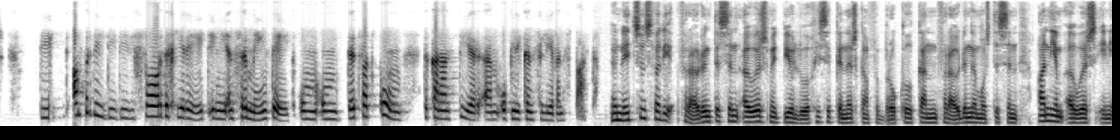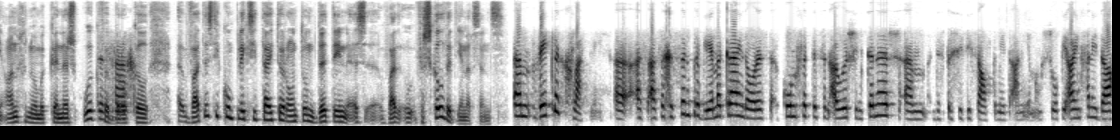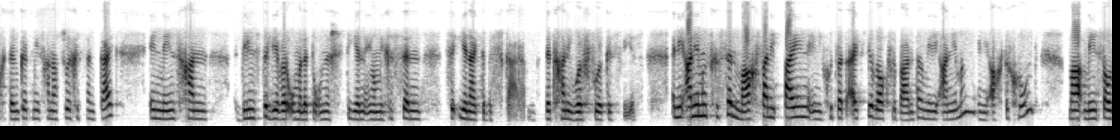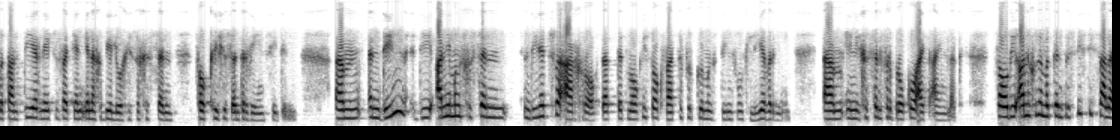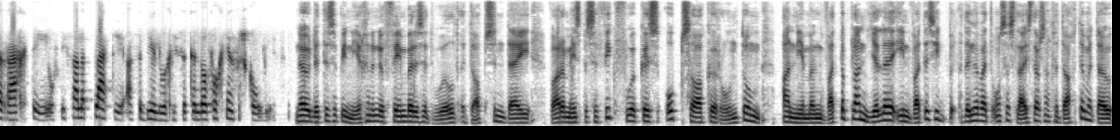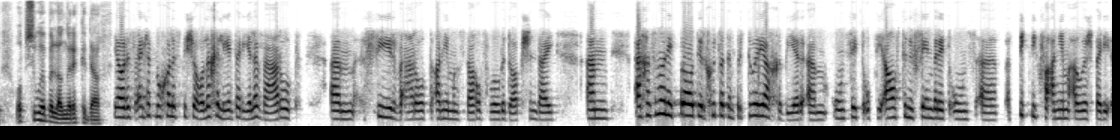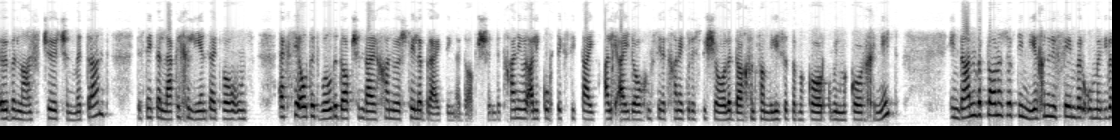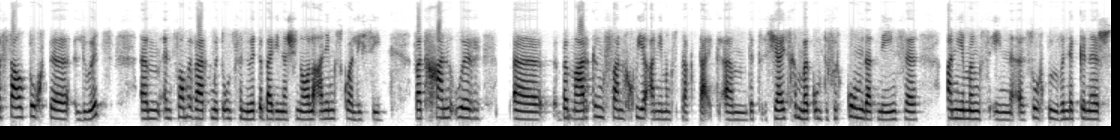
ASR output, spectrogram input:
die amper die die die die vaardighede het en die instrumente het om om dit wat kom te kan hanteer um, op hierdie kind se lewenspad. Nou net soos wat die verhouding tussen ouers met biologiese kinders kan verbrokkel, kan verhoudinge mos tussen aanneemouers en die aangenome kinders ook Dis verbrokkel. Reg. Eh, wat is die kompleksiteite rondom dit en is eh, wat verskil dit enigsins? Ehm um, wetlik glad nie uh, as as 'n gesin probleme kry en daar is konflik tussen ouers en kinders, ehm um, dis presies dieselfde met aanneming. So op die einde van die dag dink ek mense gaan na so 'n gesin kyk en mense gaan dienste lewer om hulle te ondersteun en om die gesin se eenheid te beskerm. Dit gaan die hoof fokus wees. In die aannemingsgesin mag van die pyn en die goed wat uitspeel dalk verband hou met die aanneming en die agtergrond, maar mense sal dit hanteer net soos wat jy in enige biologiese gesin sal krisisintervensie doen. Ehm um, indien die aannemingsgesin indien dit so erg raak dat dit maak nie saak wat se voorkomingsdiens ons lewer nie. Ehm um, en die gesin verbrokkel uiteindelik. Sal die aangenome kind presies dieselfde regte hê of dieselfde plek hê as 'n biologiese kind? Daar sal geen verskil wees nie. Nou, dit is op die 9de November is dit World Adoption Day waar 'n mens spesifiek fokus op sake rondom aanneming. Wat beplan julle en wat is die dinge wat ons as luisteraars in gedagte moet hou op so 'n belangrike dag? Ja, dis eintlik nogal 'n spesiale geleentheid die hele wêreld um vier wêreld aannemingsdag of World Adoption Day. Um ek gaan sommer net praat oor goed wat in Pretoria gebeur. Um ons het op die 11de November het ons 'n uh, 'n piknik vir aanneemouers by die Urban Life Church in Midrand. Dis net 'n lekker geleentheid waar ons ek sê altyd World Adoption Day gaan oor celebrating adoption. Dit gaan nie oor al die kompleksiteit, al die uitdagings nie. Dit gaan net oor 'n spesiale dag van families wat bymekaar kom en mekaar geniet. En dan beplan ons ook die 9 November om 'n nuwe veldtog te loods um, in samewerking met ons vennote by die Nasionale Aannemingskoalisie wat gaan oor uh bemarking van goeie aannemingspraktyk. Ehm um, dit is juis gemik om te voorkom dat mense aannemings en uh, sorgbehoevende kinders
